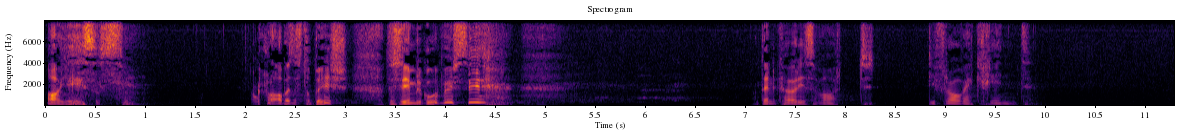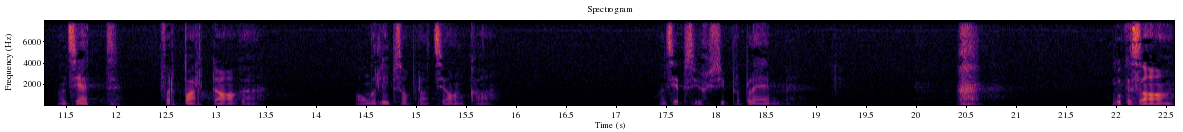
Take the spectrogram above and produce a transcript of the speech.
oh Jesus. Ich glaube, dass du bist. Dass du immer gut wirst sein. Und dann höre ich das Wort. Die Frau weckt Kind. Und sie hat vor ein paar Tagen eine Unterleibsoperation gehabt. Und sie hat psychische Probleme. Schau es an,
